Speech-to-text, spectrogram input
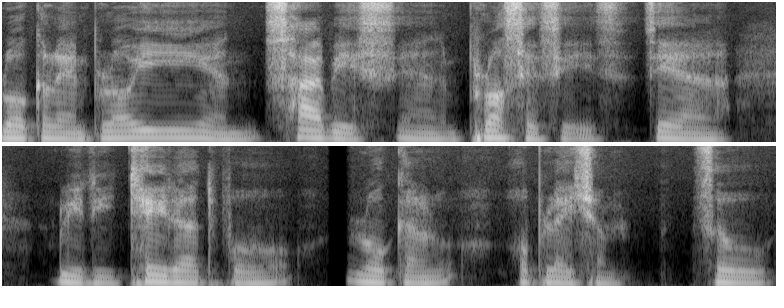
local employee and service and processes. They are really tailored for local operation. So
